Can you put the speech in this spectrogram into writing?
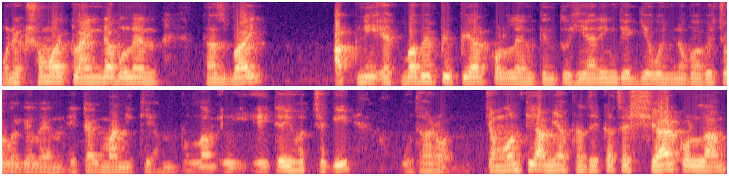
অনেক সময় ক্লায়েন্টরা বলেন, তাজ ভাই, আপনি একভাবে প্রিপেয়ার করলেন, কিন্তু হিয়ারিং এ গিয়ে অন্যভাবে চলে গেলেন। এটার মানে কি? আমি বললাম, এই, এইটাই হচ্ছে কি? উদাহরণ। যেমনটি আমি আপনাদের কাছে শেয়ার করলাম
